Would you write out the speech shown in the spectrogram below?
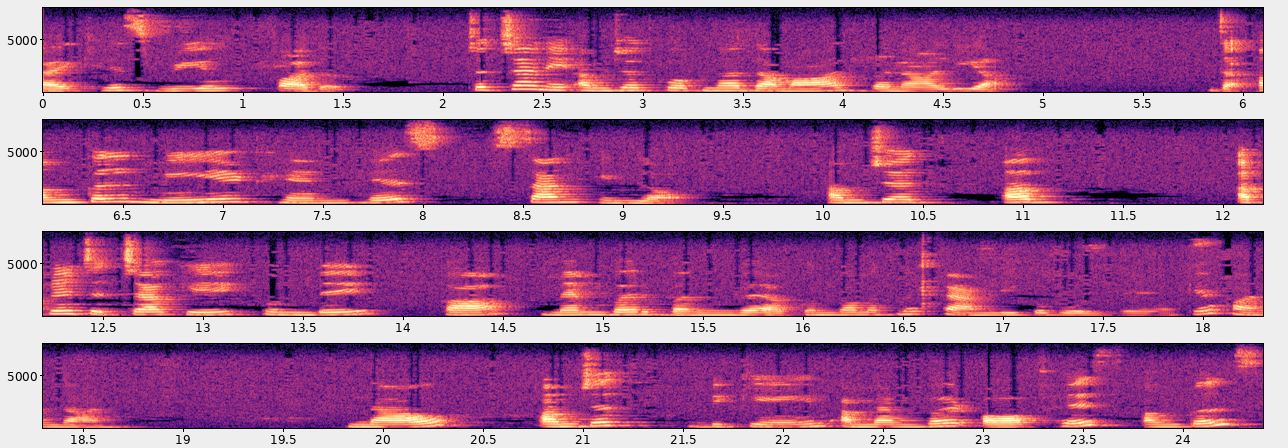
like his real father. चचा ने अमजद को अपना दामाद बना लिया The uncle made him his son-in-law. अमजद अब अपने चचा के कुंबे का मेंबर बन गया। कुंदा मतलब फैमिली को बोलते हैं ओके खानदान। Now Amjad became a member of his uncle's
